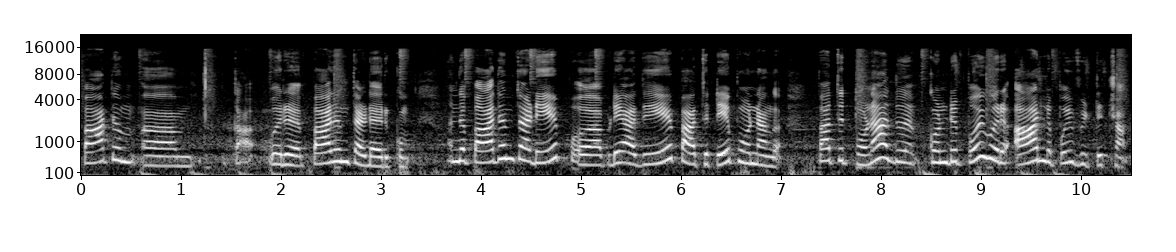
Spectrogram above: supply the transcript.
பாதம் கா- ஒரு பாதம் தடை இருக்கும். அந்த பாதம் தடையே போ- அப்படியே அதையே பார்த்துட்டே போனாங்க. பார்த்துட்டு போனால் அது கொண்டு போய் ஒரு ஆறில் போய் விட்டுச்சான்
